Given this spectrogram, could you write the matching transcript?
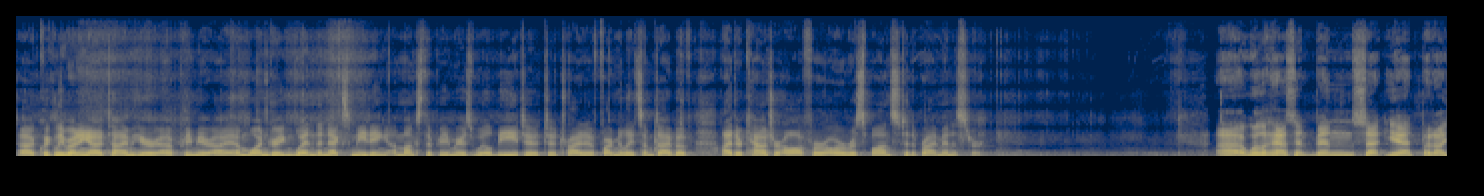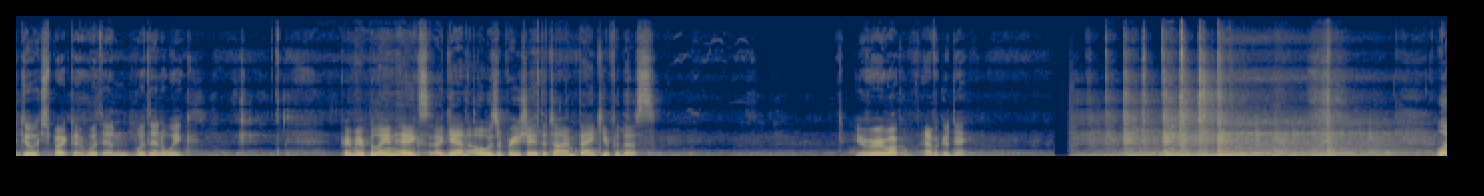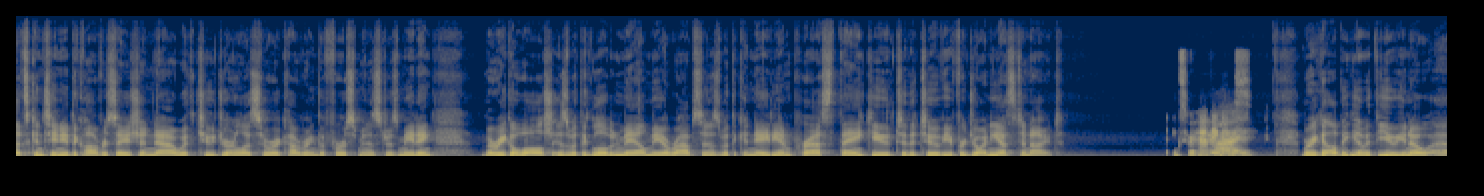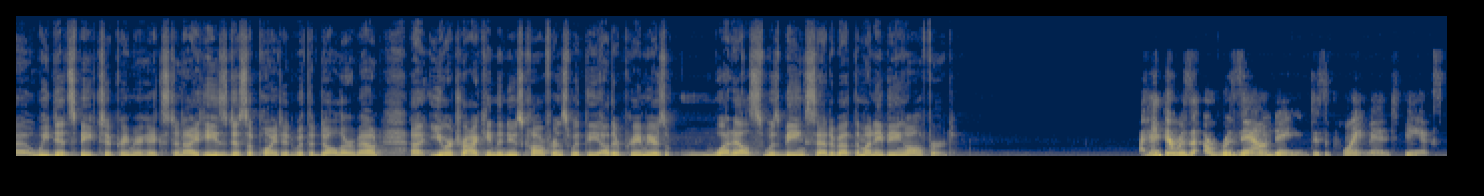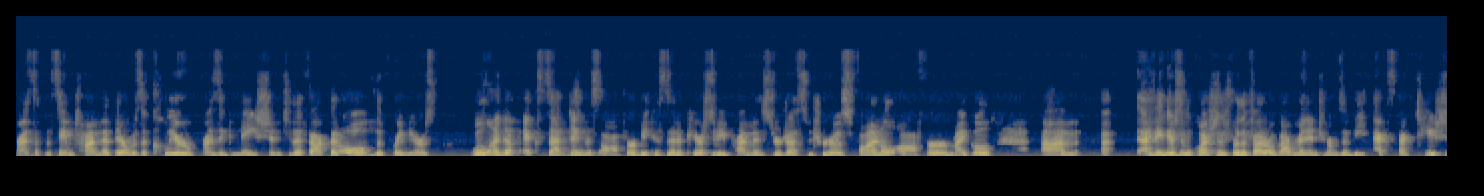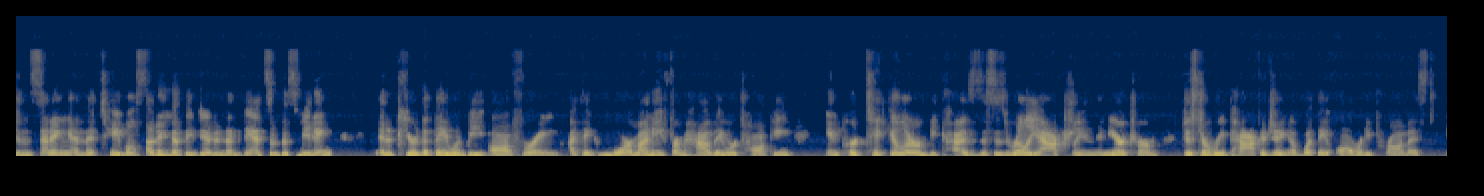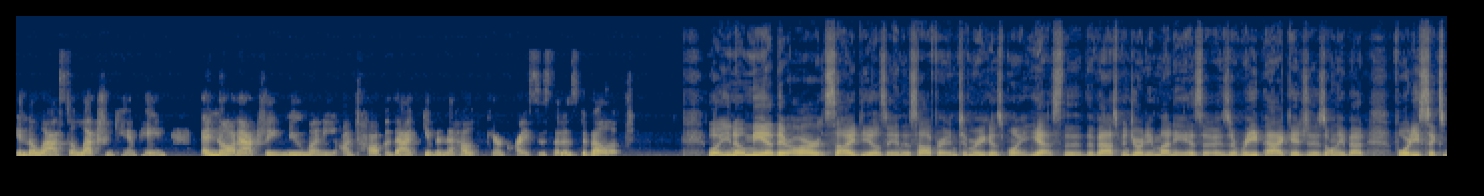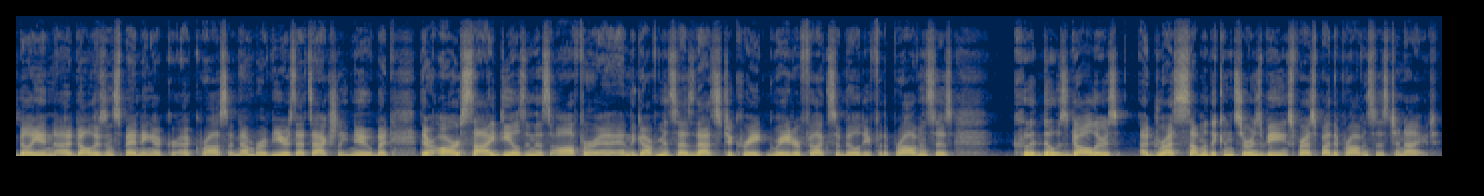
Uh, quickly running out of time here, uh, Premier. I am wondering when the next meeting amongst the premiers will be to, to try to formulate some type of either counter offer or response to the Prime Minister. Uh, well, it hasn't been set yet, but I do expect it within within a week. Premier Blaine Higgs, again, always appreciate the time. Thank you for this. You're very welcome. Have a good day. Let's continue the conversation now with two journalists who are covering the First Minister's meeting. Marieke Walsh is with the Globe and Mail. Mia Rabson is with the Canadian Press. Thank you to the two of you for joining us tonight. Thanks for having Hi. us. Marieke, I'll begin with you. You know, uh, we did speak to Premier Higgs tonight. He's disappointed with the dollar amount. Uh, you were tracking the news conference with the other premiers. What else was being said about the money being offered? I think there was a resounding disappointment being expressed at the same time that there was a clear resignation to the fact that all of the premiers will end up accepting this offer because it appears to be Prime Minister Justin Trudeau's final offer, Michael. Um, I think there's some questions for the federal government in terms of the expectation setting and the table setting that they did in advance of this meeting. It appeared that they would be offering, I think, more money from how they were talking in particular because this is really actually in the near term just a repackaging of what they already promised in the last election campaign and not actually new money on top of that given the healthcare crisis that has developed. Well, you know, Mia, there are side deals in this offer. And to Marieke's point, yes, the, the vast majority of money is a, is a repackage. There's only about $46 billion uh, in spending ac- across a number of years. That's actually new. But there are side deals in this offer. And the government says that's to create greater flexibility for the provinces. Could those dollars address some of the concerns being expressed by the provinces tonight?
